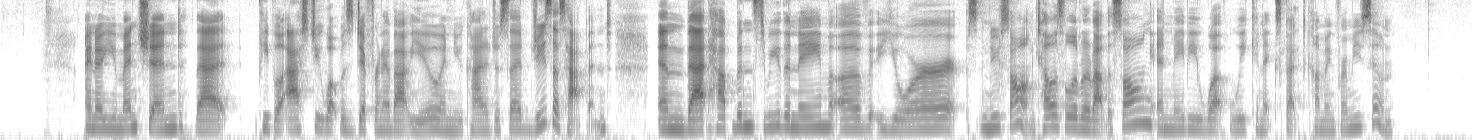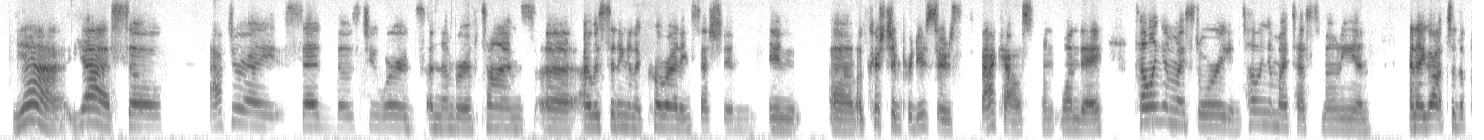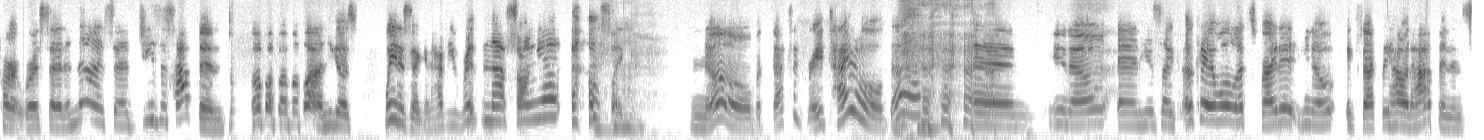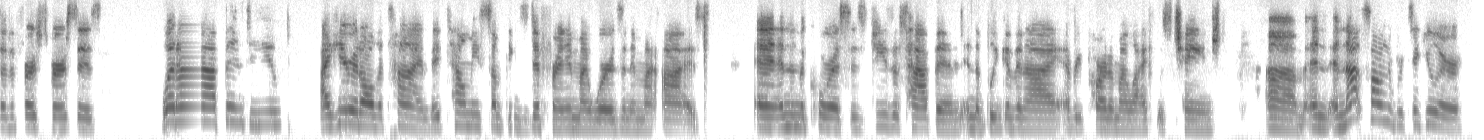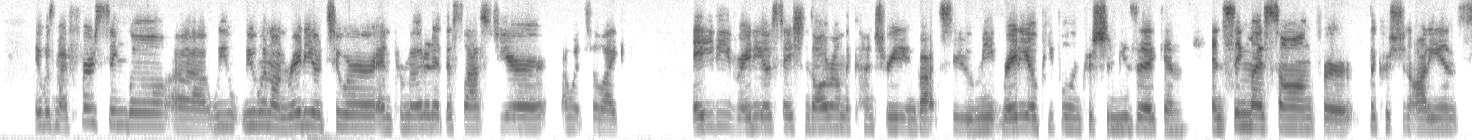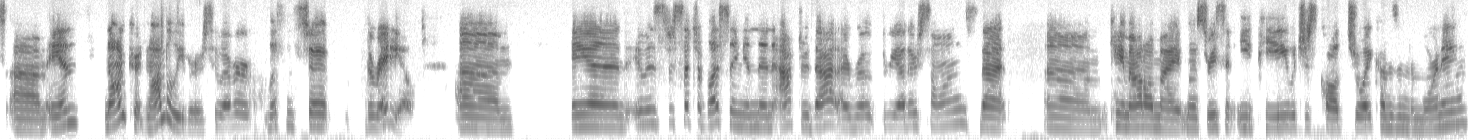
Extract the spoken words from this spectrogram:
I know you mentioned that people asked you what was different about you, and you kind of just said Jesus happened. And that happens to be the name of your new song. Tell us a little bit about the song and maybe what we can expect coming from you soon. Yeah, yeah. So after I said those two words a number of times, uh, I was sitting in a co writing session in uh, a Christian producer's back house one day, telling him my story and telling him my testimony. And and I got to the part where I said, and then I said, Jesus happened, blah, blah, blah, blah, blah. And he goes, wait a second, have you written that song yet? I was like, no, but that's a great title. Duh. and, you know, and he's like, okay, well, let's write it, you know, exactly how it happened. And so the first verse is, what happened to you? I hear it all the time. They tell me something's different in my words and in my eyes. And, and then the chorus is, Jesus happened in the blink of an eye. Every part of my life was changed. Um, and and that song in particular, it was my first single. Uh, we we went on radio tour and promoted it this last year. I went to like 80 radio stations all around the country and got to meet radio people in Christian music and and sing my song for the Christian audience um, and non non believers, whoever listens to the radio. Um, and it was just such a blessing. And then after that, I wrote three other songs that um, came out on my most recent EP, which is called Joy Comes in the Morning,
